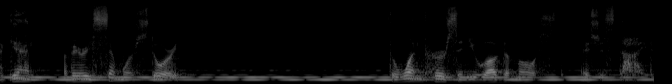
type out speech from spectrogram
Again, a very similar story. The one person you love the most has just died.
